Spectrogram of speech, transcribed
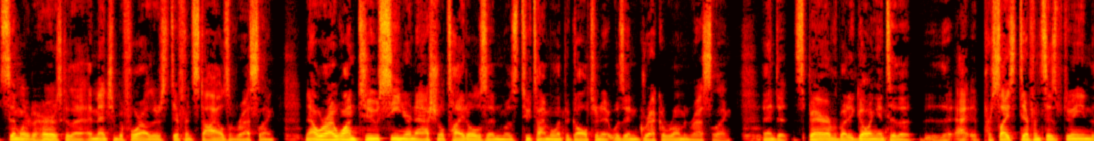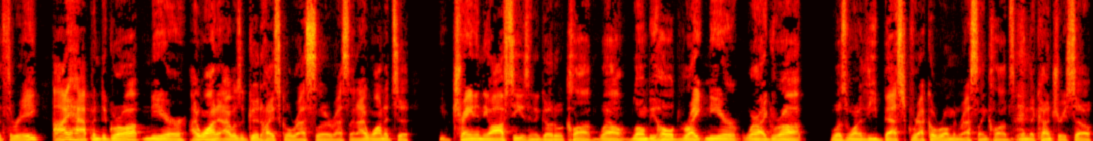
similar to hers because I, I, mentioned before how there's different styles of wrestling. Now, where I won two senior national titles and was two time Olympic alternate was in Greco Roman wrestling. Mm-hmm. And to spare everybody going into the, the, precise differences between the three, I happened to grow up near, I wanted, I was a good high school wrestler, wrestling. I wanted to train in the off season and go to a club. Well, lo and behold, right near where I grew up was one of the best Greco Roman wrestling clubs in the country. So,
